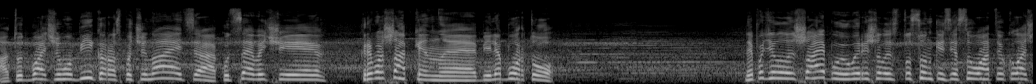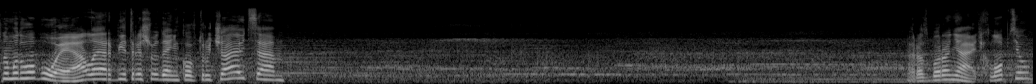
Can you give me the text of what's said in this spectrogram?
А тут бачимо бійка розпочинається. Куцевич і Кривошапкін е, біля борту. Не поділили шайбу і вирішили стосунки з'ясувати у кулачному двобої, але арбітри швиденько втручаються. Розбороняють хлопців.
